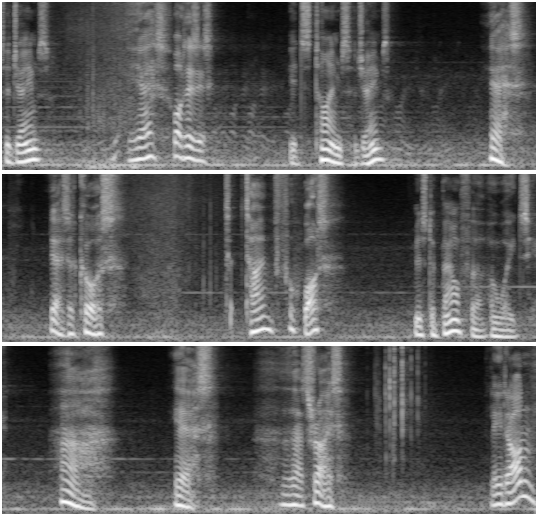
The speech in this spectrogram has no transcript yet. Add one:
Sir James? Yes, what is it? It's time, Sir James. Yes. Yes, of course. T- time for what? Mr. Balfour awaits you. Ah, yes. That's right. Lead on.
